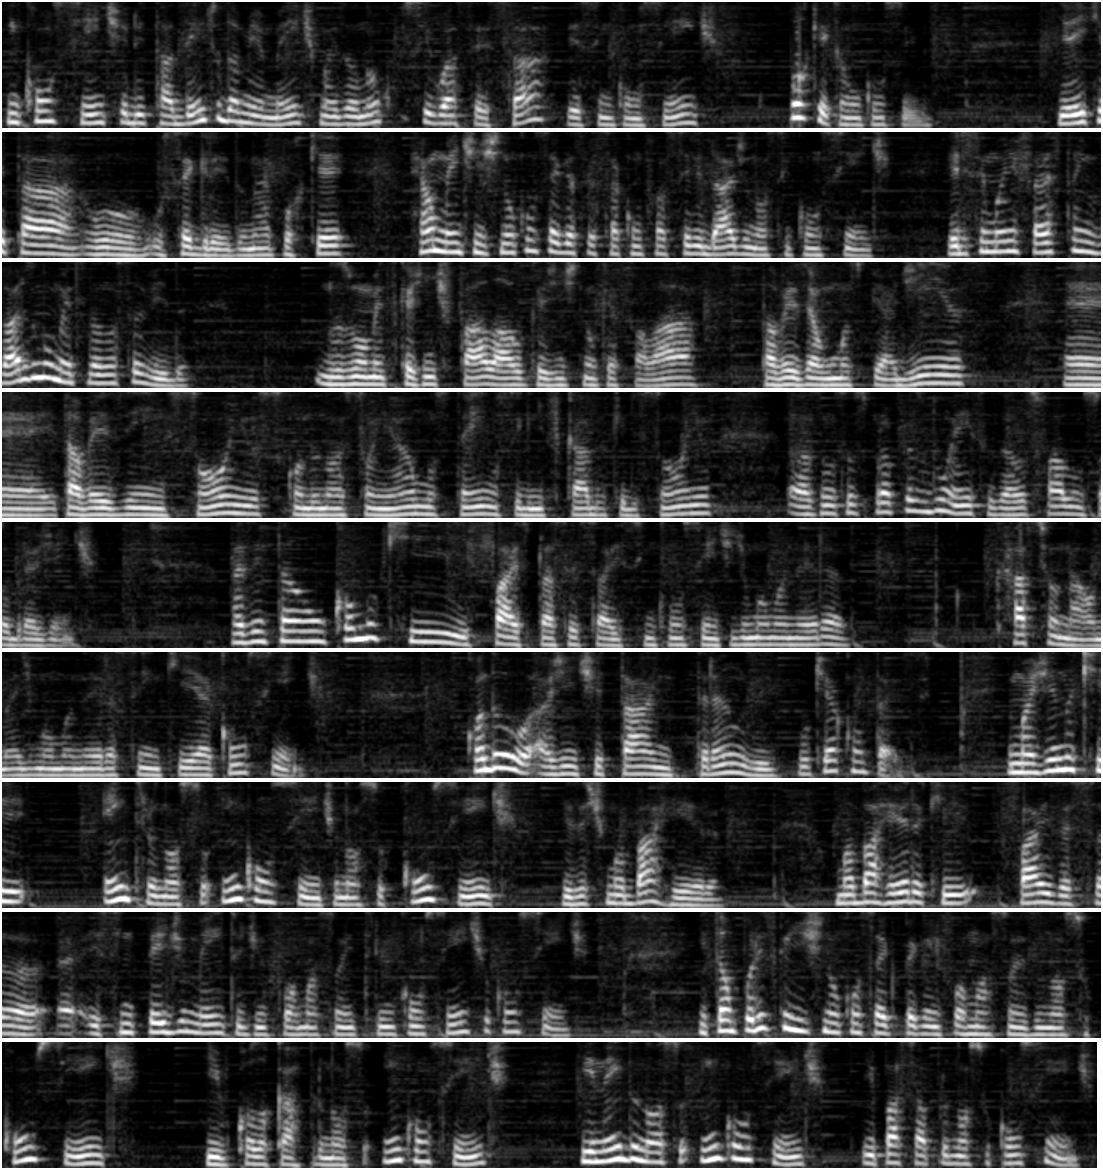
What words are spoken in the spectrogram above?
inconsciente ele está dentro da minha mente, mas eu não consigo acessar esse inconsciente. Por que, que eu não consigo? E aí que está o, o segredo, né? Porque realmente a gente não consegue acessar com facilidade o nosso inconsciente. Ele se manifesta em vários momentos da nossa vida. Nos momentos que a gente fala algo que a gente não quer falar, talvez em algumas piadinhas, é, talvez em sonhos, quando nós sonhamos, tem um significado aquele sonho as nossas próprias doenças, elas falam sobre a gente. Mas então, como que faz para acessar esse inconsciente de uma maneira racional, né? de uma maneira assim que é consciente? Quando a gente está em transe, o que acontece? Imagina que entre o nosso inconsciente e o nosso consciente existe uma barreira. Uma barreira que faz essa, esse impedimento de informação entre o inconsciente e o consciente. Então, por isso que a gente não consegue pegar informações do nosso consciente e colocar para o nosso inconsciente, e nem do nosso inconsciente e passar para o nosso consciente,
